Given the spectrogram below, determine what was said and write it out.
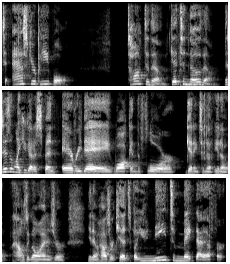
to ask your people, talk to them, get to know them. It isn't like you got to spend every day walking the floor, getting to know, you know, how's it going? Is your, you know, how's your kids? But you need to make that effort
